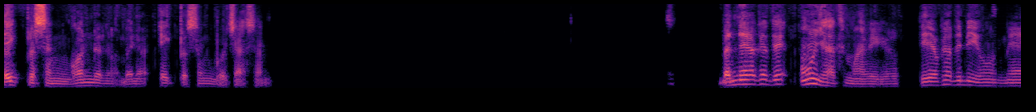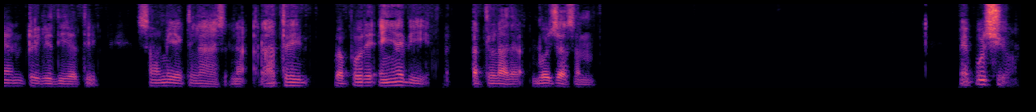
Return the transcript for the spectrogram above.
એક પ્રસંગ ગોંડલમાં બન્યો એક પ્રસંગ બોચાસન બંને વખતે હું જ હાથમાં આવી ગયો. તે વખતે બી હું મેં એન્ટ્રી લીધી હતી. સ્વામી એકલા જ. રાત્રે બપોરે અહીંયા બી અતલા બોચાસન મેં પૂછ્યું.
